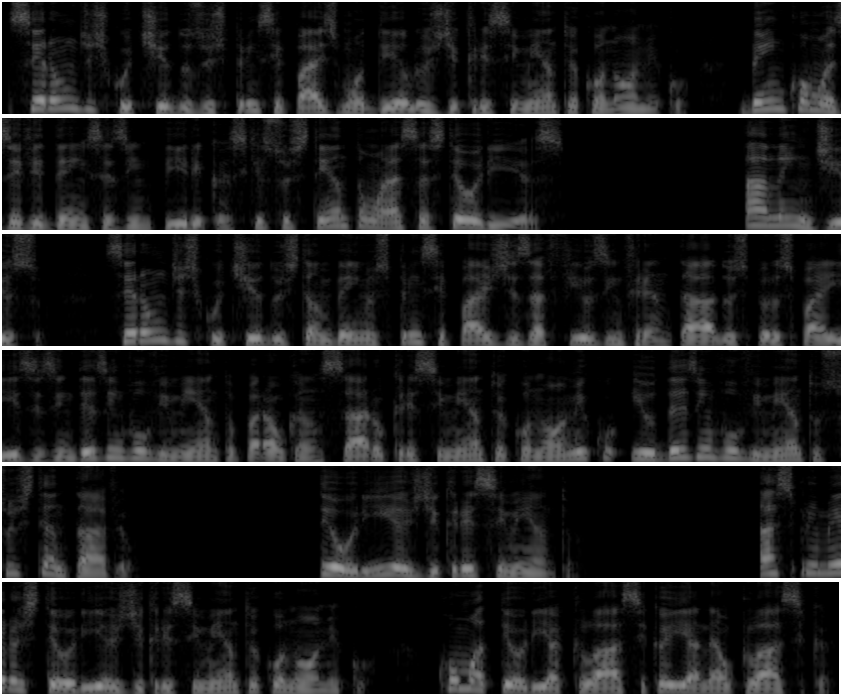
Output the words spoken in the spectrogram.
Serão discutidos os principais modelos de crescimento econômico, bem como as evidências empíricas que sustentam essas teorias. Além disso, serão discutidos também os principais desafios enfrentados pelos países em desenvolvimento para alcançar o crescimento econômico e o desenvolvimento sustentável. Teorias de crescimento. As primeiras teorias de crescimento econômico, como a teoria clássica e a neoclássica,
